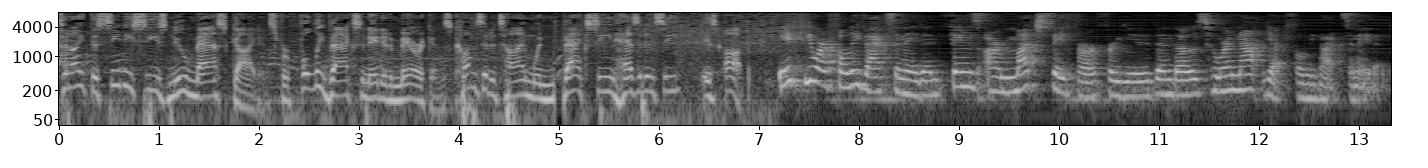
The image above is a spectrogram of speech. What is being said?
Tonight, the CDC's new mask guidance for fully vaccinated Americans comes at a time when vaccine hesitancy is up. If you are fully vaccinated, things are much safer for you than those who are not yet fully vaccinated.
